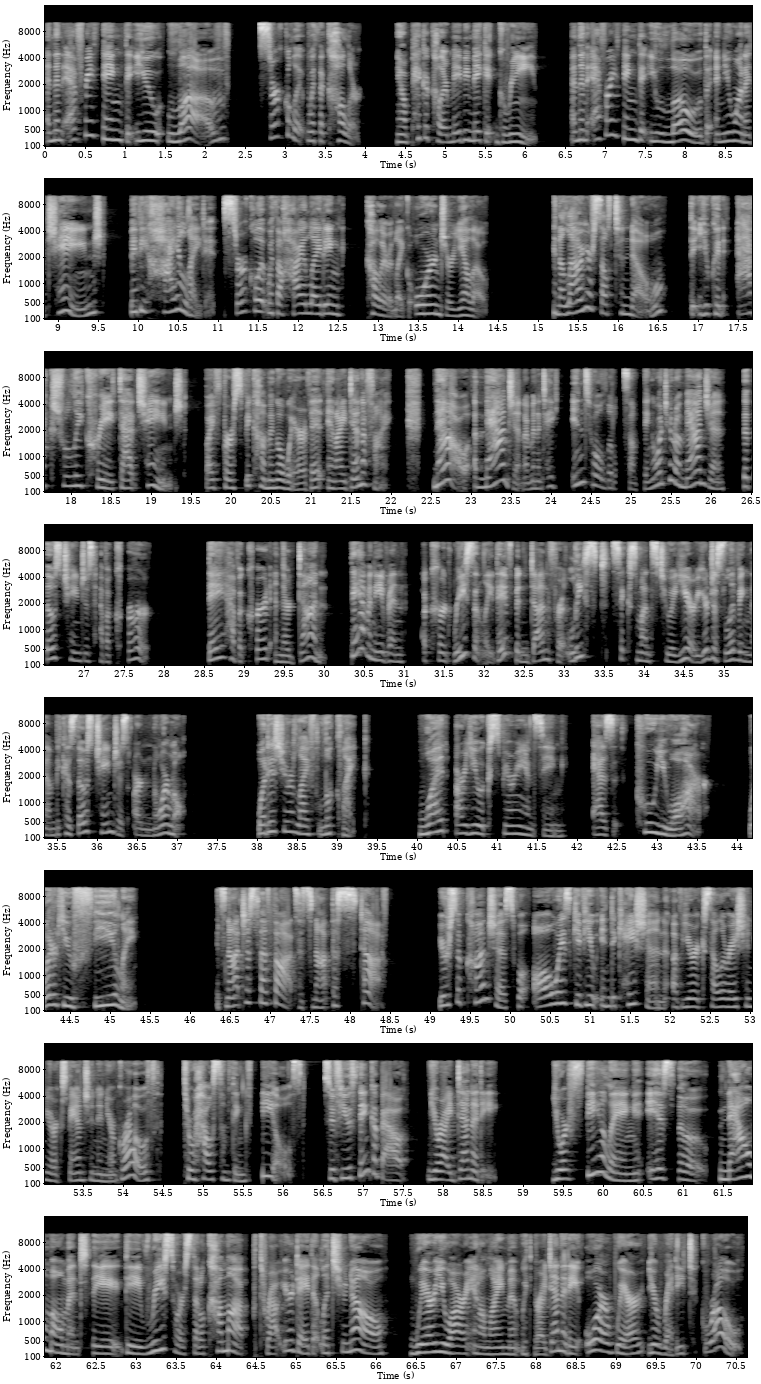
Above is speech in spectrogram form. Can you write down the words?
And then everything that you love, circle it with a color. You know, pick a color, maybe make it green and then everything that you loathe and you want to change, maybe highlight it, circle it with a highlighting color like orange or yellow, and allow yourself to know that you can actually create that change by first becoming aware of it and identifying. Now, imagine, I'm going to take you into a little something. I want you to imagine that those changes have occurred. They have occurred and they're done. They haven't even occurred recently. They've been done for at least six months to a year. You're just living them because those changes are normal. What does your life look like? What are you experiencing as who you are? What are you feeling? It's not just the thoughts, it's not the stuff. Your subconscious will always give you indication of your acceleration, your expansion, and your growth through how something feels. So if you think about your identity, Your feeling is the now moment, the, the resource that'll come up throughout your day that lets you know where you are in alignment with your identity or where you're ready to grow.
